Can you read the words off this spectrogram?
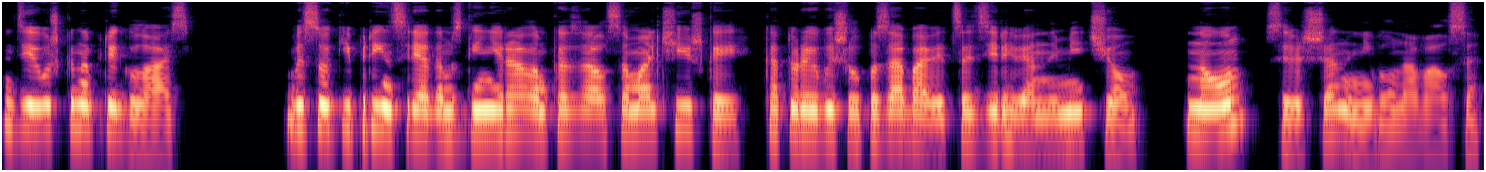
Девушка напряглась. Высокий принц рядом с генералом казался мальчишкой, который вышел позабавиться деревянным мечом, но он совершенно не волновался.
